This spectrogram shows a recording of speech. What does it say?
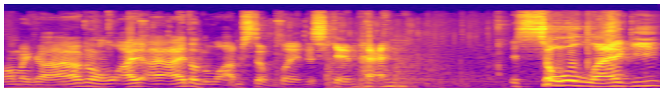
Oh my god, I don't know, I, I, I don't know why I'm still playing this game, man. It's so laggy.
